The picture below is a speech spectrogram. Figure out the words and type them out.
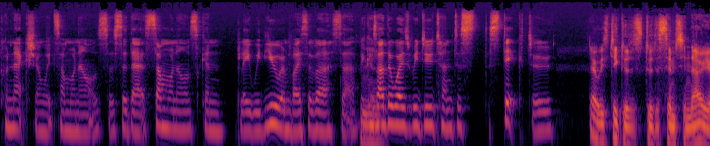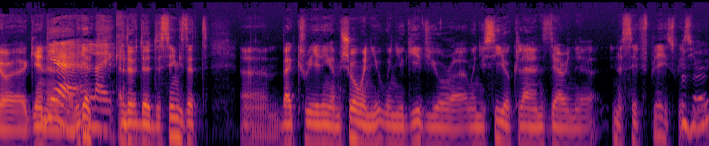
connection with someone else so that someone else can play with you and vice versa because otherwise we do tend to s- stick to Yeah, we stick to the, to the same scenario again Yeah, and again. like- and the, the the thing is that um, by creating, I'm sure when you when you give your uh, when you see your clients, they're in a in a safe place with Mm-hmm. you.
